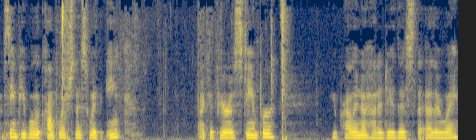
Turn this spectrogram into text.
I've seen people accomplish this with ink. Like if you're a stamper, you probably know how to do this the other way.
